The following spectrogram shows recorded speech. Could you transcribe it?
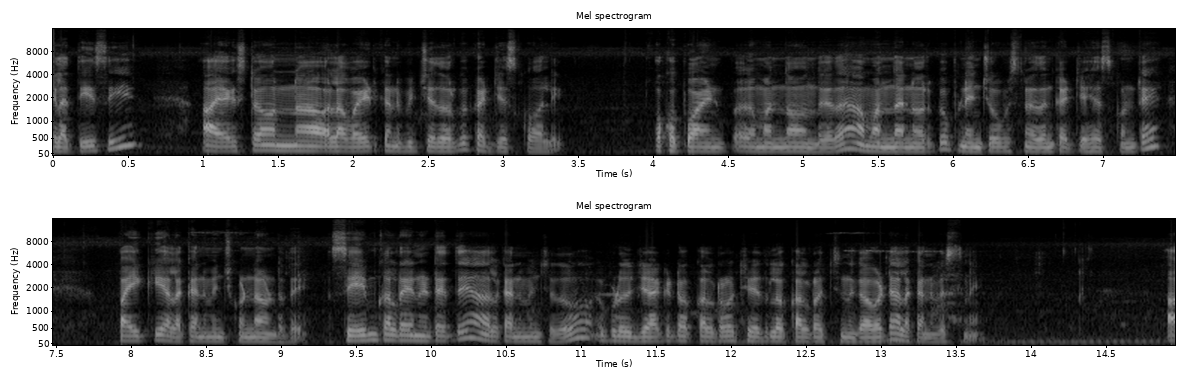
ఇలా తీసి ఆ ఎక్స్ట్రా ఉన్న అలా వైట్ కనిపించేది వరకు కట్ చేసుకోవాలి. ఒక పాయింట్ మందం ఉంది కదా ఆ మందాన్ని వరకు ఇప్పుడు నేను చూపిస్తున్న విధంగా కట్ చేసేసుకుంటే పైకి అలా కనిపించకుండా ఉంటుంది. సేమ్ కలర్ అయినట్టయితే అలా కనిపించదు. ఇప్పుడు జాకెట్ ఒక కలర్ చేతిలో కలర్ వచ్చింది కాబట్టి అలా కనిపిస్తున్నాయి. ఆ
